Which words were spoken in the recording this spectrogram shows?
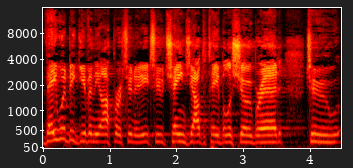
they would be given the opportunity to change out the table of showbread, to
